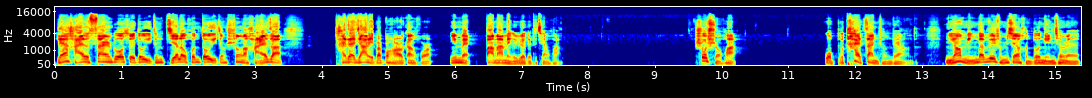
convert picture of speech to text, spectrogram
连孩子三十多岁都已经结了婚，都已经生了孩子，还在家里边不好好干活，因为爸妈每个月给他钱花。说实话，我不太赞成这样的。你要明白，为什么现在很多年轻人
